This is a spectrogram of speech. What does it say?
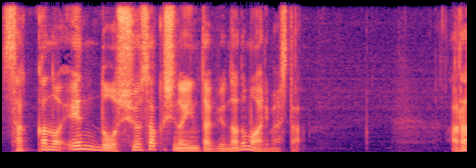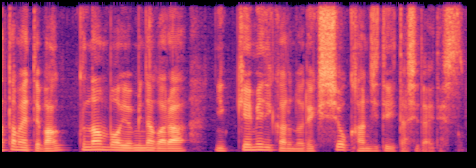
作家の遠藤周作氏のインタビューなどもありました。改めてバックナンバーを読みながら日経メディカルの歴史を感じていた次第です。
